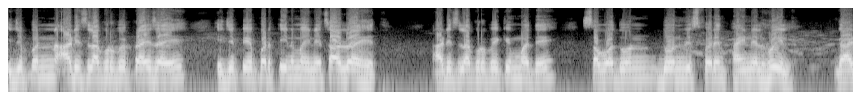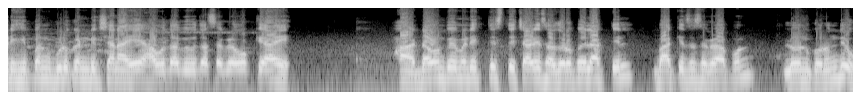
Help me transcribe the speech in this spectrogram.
हिची पण अडीच लाख रुपये प्राइस आहे. हिचे पेपर तीन महिने चालू आहेत. अडीच लाख रुपये किंमत आहे. सव्वा दोन दोन वीस पर्यंत फायनल होईल. गाडी ही पण गुड कंडिशन आहे. हौदा बिवदा सगळं ओके आहे. हा डाऊन पेमेंट एकतीस ते चाळीस हजार रुपये लागतील. बाकीचं सगळं आपण लोन करून देऊ.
